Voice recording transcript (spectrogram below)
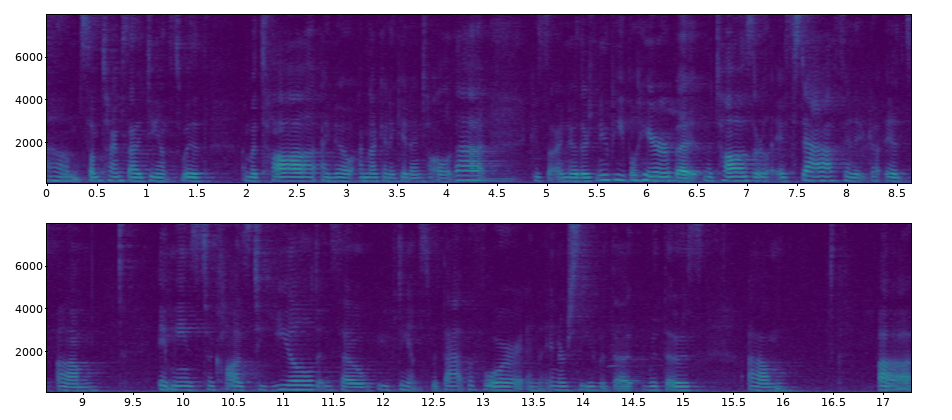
um, sometimes I dance with a matah. I know I'm not going to get into all of that because I know there's new people here, but matahs are a staff, and it it um, it means to cause to yield. And so we've danced with that before and intercede with the with those um, uh,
